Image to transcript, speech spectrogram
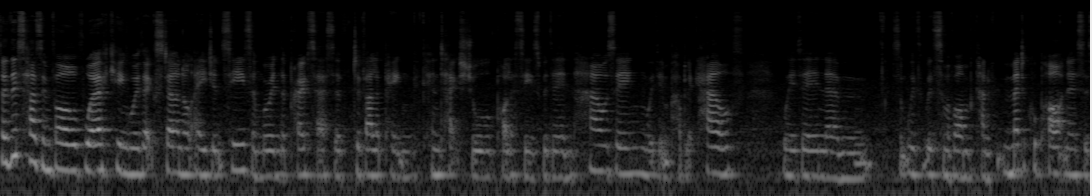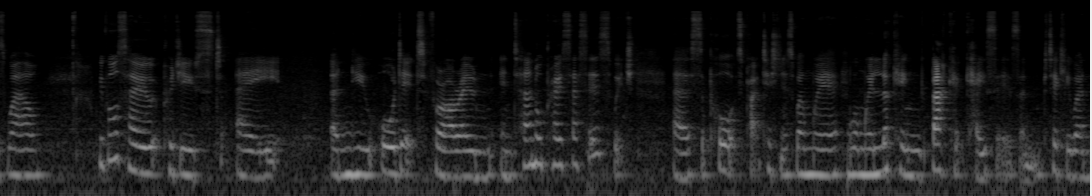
So this has involved working with external agencies and we're in the process of developing contextual policies within housing, within public health, within um, some, with, with some of our kind of medical partners as well. We've also produced a, a new audit for our own internal processes, which uh, supports practitioners when we're when we're looking back at cases and particularly when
